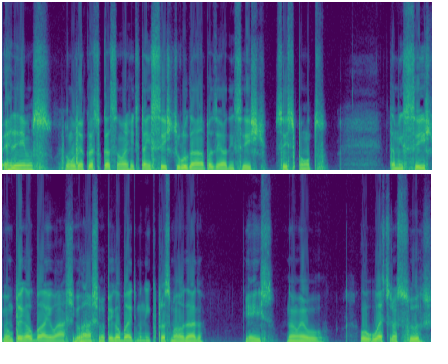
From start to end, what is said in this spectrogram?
Perdemos. Vamos ver a classificação. A gente tá em sexto lugar, rapaziada. Em sexto. Seis pontos. Estamos em sexto. Vamos pegar o Bayern, eu acho. Eu acho. Vai pegar o Bayern de Munique próxima rodada. E é isso. Não, é o. O Western Surge.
